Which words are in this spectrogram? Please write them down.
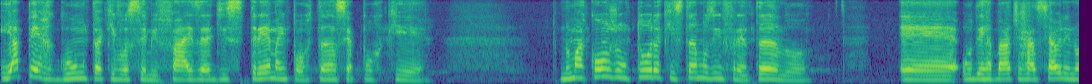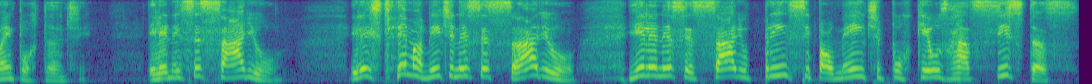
E a pergunta que você me faz é de extrema importância porque numa conjuntura que estamos enfrentando, é, o debate racial ele não é importante. Ele é necessário. Ele é extremamente necessário. E ele é necessário principalmente porque os racistas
